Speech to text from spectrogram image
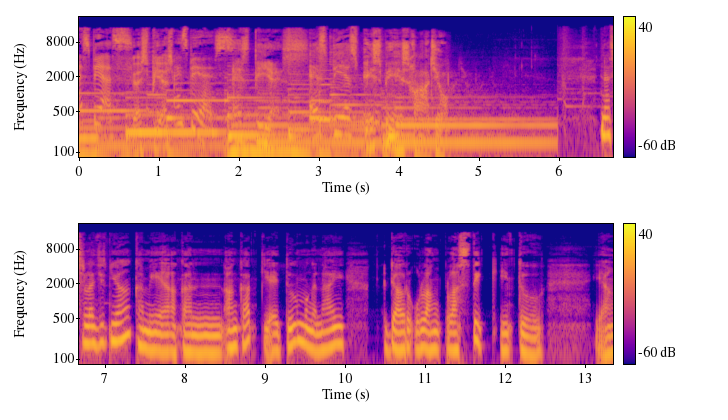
SBS. SBS. SBS. SBS. SBS SBS Radio. Nah selanjutnya kami akan angkat yaitu mengenai daur ulang plastik itu yang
